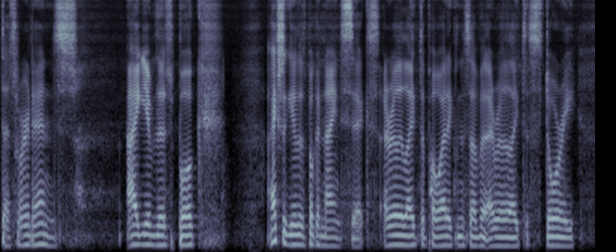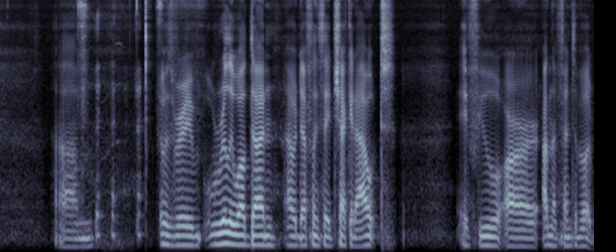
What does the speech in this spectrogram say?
that's where it ends. I give this book I actually give this book a nine six. I really like the poeticness of it. I really like the story. Um, it was very really well done. I would definitely say check it out if you are on the fence about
